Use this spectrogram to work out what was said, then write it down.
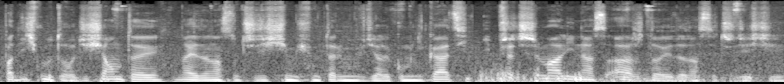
Wpadliśmy tu o 10, na 11.30 mieliśmy termin w dziale komunikacji i przetrzymali nas aż do 11.30.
